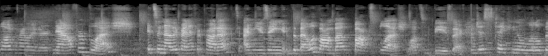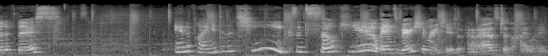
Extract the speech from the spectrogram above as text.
love highlighter. Now for blush. It's another Benefit product. I'm using the Bella Bamba Box Blush. Lots of bees there. I'm just taking a little bit of this and applying it to the cheeks. It's so cute. And it's very shimmery too, so it kind of adds to the highlight.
